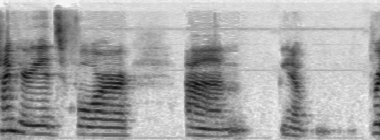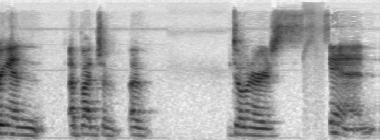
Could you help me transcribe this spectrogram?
time periods for, um, you know, bringing a bunch of, of donors in.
